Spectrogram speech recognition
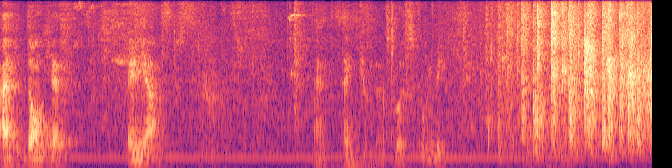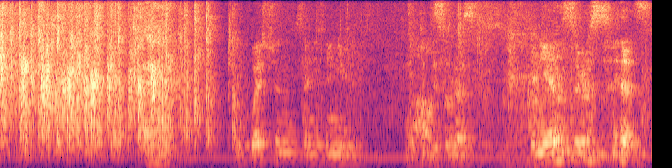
I don't have any answers. And thank you, that was for me. Any questions? Anything you want to Answers? discuss? Any answers? yes.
